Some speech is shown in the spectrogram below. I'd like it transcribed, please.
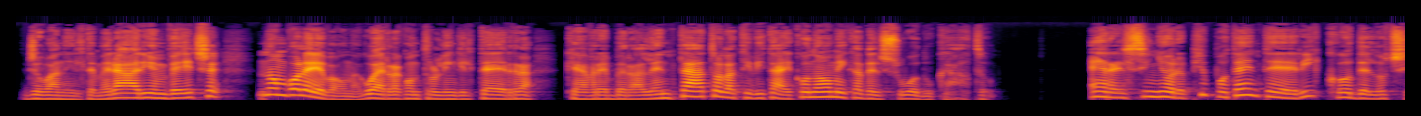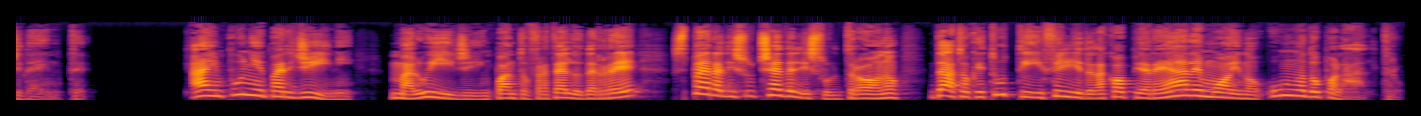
Giovanni il Temerario, invece, non voleva una guerra contro l'Inghilterra, che avrebbe rallentato l'attività economica del suo ducato era il signore più potente e ricco dell'Occidente. Ha in pugno i parigini, ma Luigi, in quanto fratello del re, spera di succedergli sul trono, dato che tutti i figli della coppia reale muoiono uno dopo l'altro.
